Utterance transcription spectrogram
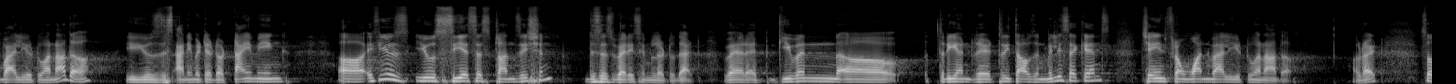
value to another, you use this animated.timing. Uh, if you use, use CSS transition, this is very similar to that, where at given 300, 3000 milliseconds, change from one value to another. All right? So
